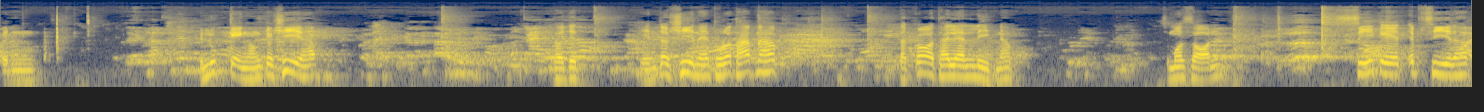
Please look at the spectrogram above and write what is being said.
เป็น เป็นลูกเก่งของเจ้าชี่ครับ เราจะเห็นเจ้าชี่ในโทรทัศน์นะครับ แต่ก็ไทยแลนด์ลีกนะครับ สโมสรสีเกต FC นะครับ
